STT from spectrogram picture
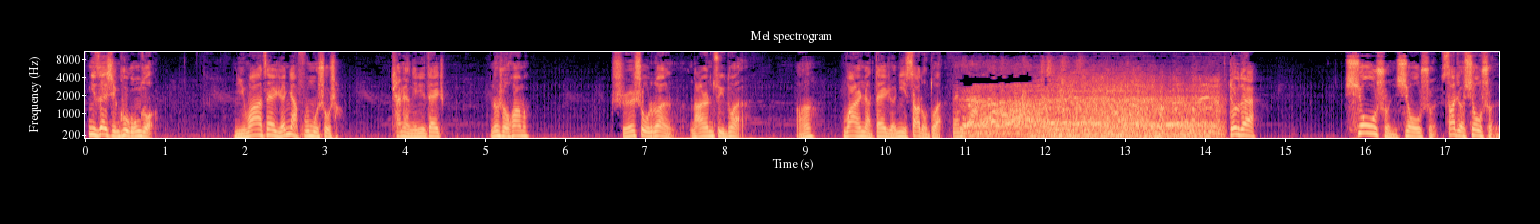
你在辛苦工作，你娃在人家父母手上，天天给你带着，能说话吗？吃人手短，拿人嘴短，啊，娃人家带着你啥都短，对不对？孝顺，孝顺，啥叫孝顺？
